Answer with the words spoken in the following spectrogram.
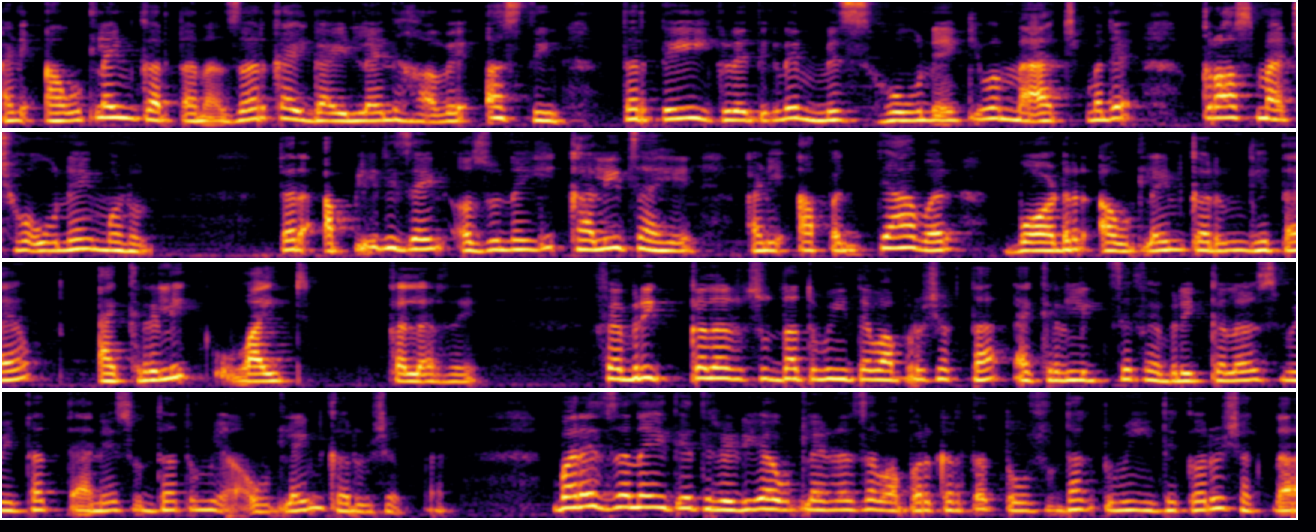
आणि आउटलाईन करताना जर काही गाईडलाईन हवे असतील तर ते इकडे तिकडे मिस होऊ नये किंवा मॅच म्हणजे क्रॉस मॅच होऊ नये म्हणून. तर आपली डिझाईन अजूनही खालीच आहे आणि आपण त्यावर बॉर्डर आउटलाईन करून घेत आहे हो. ॲक्रेलिक व्हाईट कलरने फॅब्रिक कलरसुद्धा तुम्ही इथे वापरू शकता. ॲक्रेलिकचे फॅब्रिक कलर्स मिळतात त्याने सुद्धा तुम्ही आउटलाईन करू शकता. बरेच जण इथे थ्री डी आउटलायनरचा वापर करतात तो सुद्धा तुम्ही इथे करू शकता.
